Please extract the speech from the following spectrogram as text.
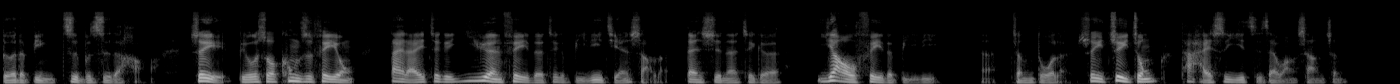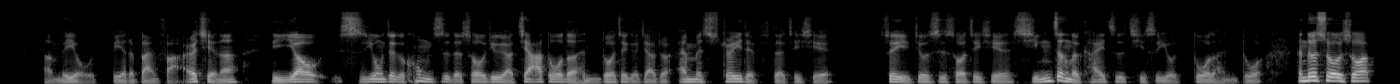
得的病治不治得好，所以比如说控制费用带来这个医院费的这个比例减少了，但是呢，这个药费的比例啊增多了，所以最终它还是一直在往上增，啊，没有别的办法，而且呢，你要使用这个控制的时候，就要加多的很多这个叫做 administrative 的这些。所以就是说这些行政的开支其实又多了很多，很多时候说。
